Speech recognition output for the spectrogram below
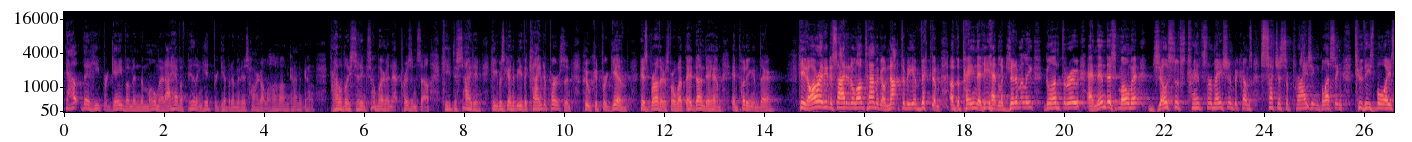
doubt that he forgave them in the moment. I have a feeling he'd forgiven them in his heart a long time ago. Probably sitting somewhere in that prison cell, he decided he was going to be the kind of person who could forgive his brothers for what they'd done to him in putting him there. He'd already decided a long time ago not to be a victim of the pain that he had legitimately gone through. And then this moment, Joseph's transformation becomes such a surprising blessing to these boys.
